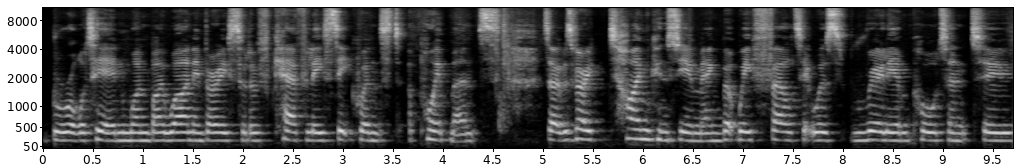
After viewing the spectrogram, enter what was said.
brought in one by one in very sort of carefully sequenced appointments. So it was very time consuming, but we felt it was really important to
